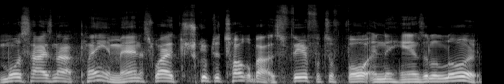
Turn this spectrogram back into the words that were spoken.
Most High is not playing, man. That's why scripture talk about it's fearful to fall in the hands of the Lord.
